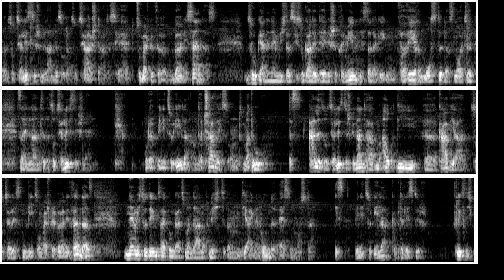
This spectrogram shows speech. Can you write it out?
äh, sozialistischen Landes oder Sozialstaates herhält, zum Beispiel für Bernie Sanders. So gerne nämlich, dass sich sogar der dänische Premierminister dagegen verwehren musste, dass Leute sein Land sozialistisch nennen. Oder Venezuela unter Chavez und Maduro, das alle sozialistisch genannt haben, auch die äh, Kaviar-Sozialisten, wie zum Beispiel Bernie Sanders, nämlich zu dem Zeitpunkt, als man da noch nicht ähm, die eigenen Hunde essen musste. Ist Venezuela kapitalistisch? Schließlich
